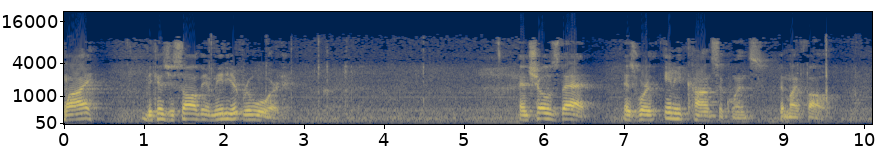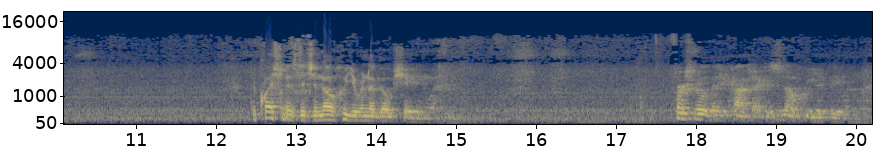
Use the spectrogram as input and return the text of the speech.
Why? Because you saw the immediate reward and chose that as worth any consequence that might follow. The question is, did you know who you were negotiating with? First rule of any contract is know who you're dealing with.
